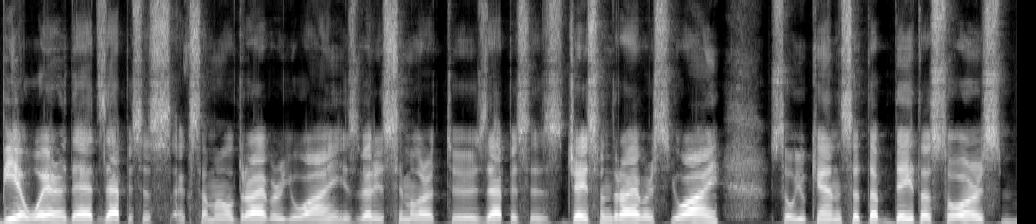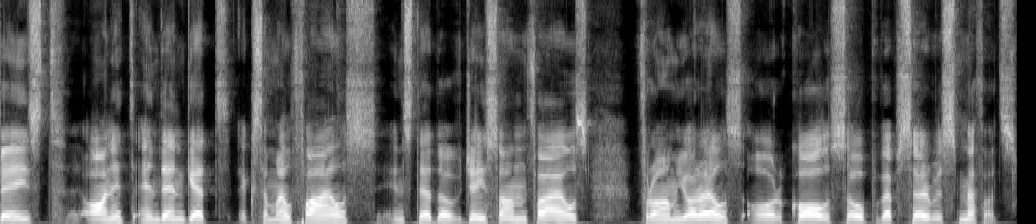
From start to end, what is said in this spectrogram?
Be aware that ZappySys' XML driver UI is very similar to ZappySys' JSON drivers UI, so you can set up data source based on it and then get XML files instead of JSON files from URLs or call SOAP web service methods.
